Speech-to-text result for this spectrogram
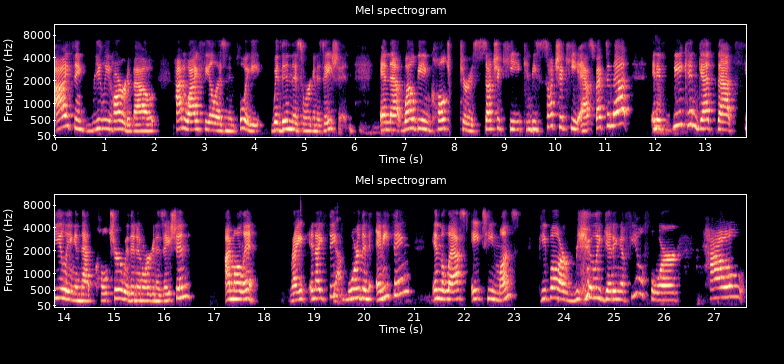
I think really hard about how do I feel as an employee within this organization? And that well-being culture is such a key, can be such a key aspect in that. And if we can get that feeling and that culture within an organization, I'm all in. Right. And I think yeah. more than anything, in the last 18 months, people are really getting a feel for how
